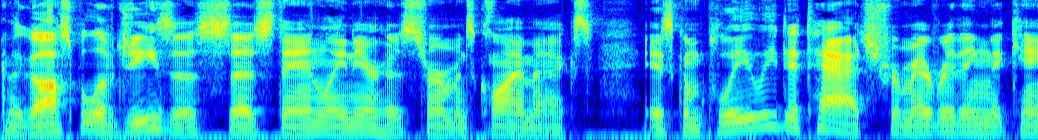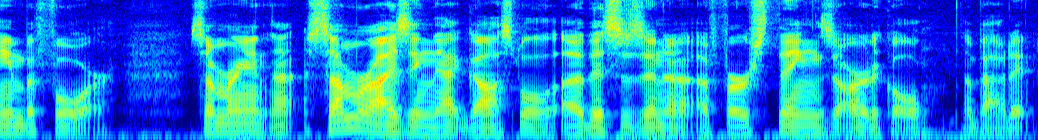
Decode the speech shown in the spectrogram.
The Gospel of Jesus, says Stanley near his sermon's climax, is completely detached from everything that came before. Uh, summarizing that gospel, uh, this is in a, a, First Things article about it.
